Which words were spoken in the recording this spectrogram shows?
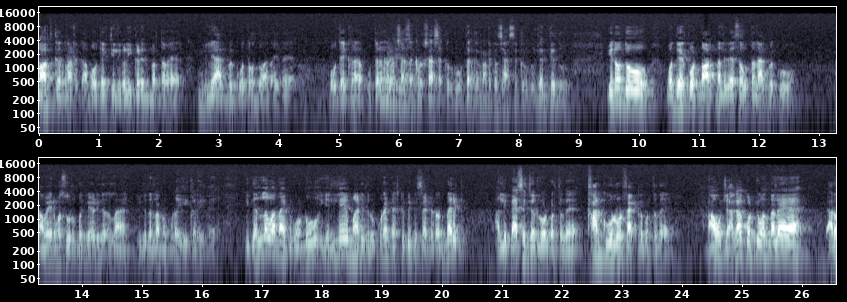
ನಾರ್ತ್ ಕರ್ನಾಟಕ ಬಹುತೇಕ ಜಿಲ್ಲೆಗಳು ಈ ಕಡೆಯಿಂದ ಬರ್ತವೆ. ಇಲ್ಲಿ ಆಗಬೇಕು ಅಂತ ಒಂದು ವಾದ ಇದೆ. ಬಹುತೇಕ ಉತ್ತರ ಕನ್ನಡ ಶಾಸಕರ ಶಾಸಕರದು ಉತ್ತರ ಕರ್ನಾಟಕದ ಶಾಸಕರದು ಜನತೆದು. ಇನ್ನೊಂದು ಒಂದು ಏರ್ಪೋರ್ಟ್ ನಾರ್ತ್ನಲ್ಲಿದೆ ಸೌತ್ನಲ್ಲಿ ಆಗಬೇಕು. ನಾವೇನು ಹೊಸೂರು ಬಗ್ಗೆ ಹೇಳಿದಾರಲ್ಲ ಈಗ ಇದೆಲ್ಲನೂ ಕೂಡ ಈ ಕಡೆ ಇದೆ. ಇದೆಲ್ಲವನ್ನು ಇಟ್ಕೊಂಡು ಎಲ್ಲೇ ಮಾಡಿದರೂ ಕೂಡ it to be decided on merit ಅಲ್ಲಿ ಪ್ಯಾಸೆಂಜರ್ ಲೋಡ್ ಬರ್ತದೆ ಕಾರ್ಗೋ ಲೋಡ್ ಫ್ಯಾಕ್ಟರ್ ಬರ್ತದೆ. ನಾವು ಜಾಗ ಕೊಟ್ಟು ಅಂದಮೇಲೆ ಯಾರೋ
